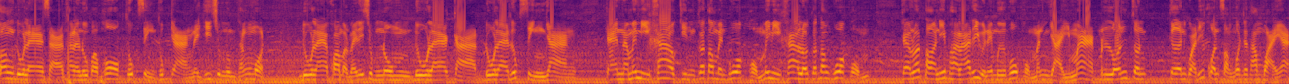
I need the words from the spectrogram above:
ต้องดูแลสาธารณูปโภคทุกสิ่งทุกอย่างในที่ชุมนุมทั้งหมด ดูแลความปลอดภัยที่ชุมนุม ดูแลอากาศ ดูแลทุกสิ่งอย่าง แกนนำไม่มีข้าวกินก็ต้องเป็นพวกผม ไม่มีค่ารถก็ต้องพวกผมแกนว่าตอนนี้ภาระที่อยู่ในมือพวกผมมันใหญ่มาก มันล้นจนเกินกว่าที่คนสองคนจะทำไหวอะ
